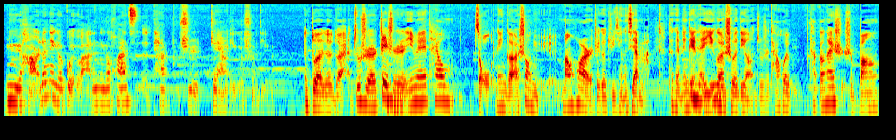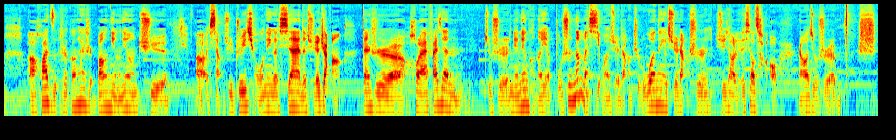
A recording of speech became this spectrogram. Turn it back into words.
女孩的那个鬼娃的那个花子，她不是这样一个设定。对对对，就是这是因为他要走那个少女漫画的这个剧情线嘛，他肯定给他一个设定，就是他会他刚开始是帮呃花子是刚开始帮宁宁去呃想去追求那个心爱的学长，但是后来发现。就是宁宁可能也不是那么喜欢学长，只不过那个学长是学校里的校草，然后就是闪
